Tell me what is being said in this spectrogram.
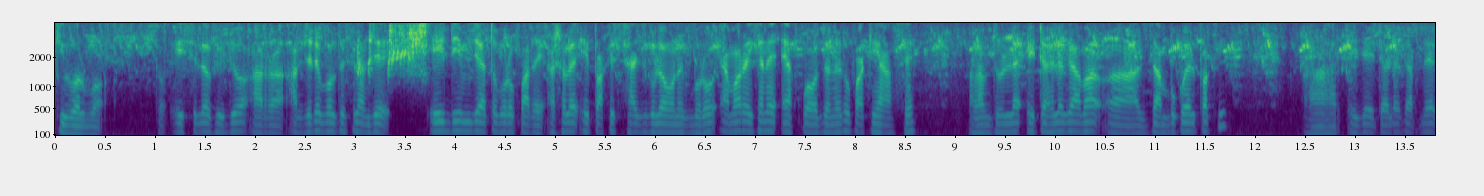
কি বলব? তো এই ছিল ভিডিও। আর আর যেটা বলতেছিলাম যে এই ডিম যে এত বড় পারে, আসলে এই পাখির সাইজগুলো অনেক বড়। আমার এখানে এক ওজনেরও পাখি আছে। আলহামদুলিল্লাহ, এটা হলো গিয়ে আমার জাম্বু কোয়েল পাখি। আর এই যে এটা হলো গিয়ে আপনার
